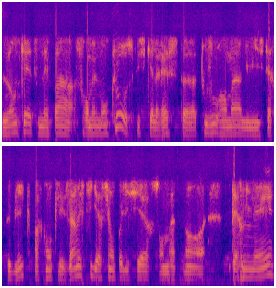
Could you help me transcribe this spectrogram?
l'enquête n'est pas formellement close puisqu'elle reste toujours en main du ministère public. Par contre, les investigations policières sont maintenant terminées.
